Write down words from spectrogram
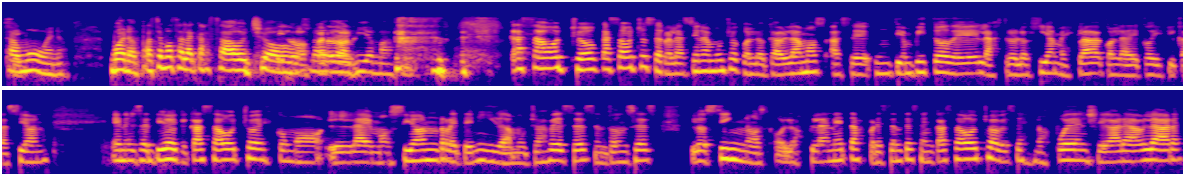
Está muy bueno. Bueno, pasemos a la casa 8. más. casa 8, casa 8 se relaciona mucho con lo que hablamos hace un tiempito de la astrología mezclada con la decodificación, en el sentido de que casa 8 es como la emoción retenida muchas veces, entonces los signos o los planetas presentes en casa 8 a veces nos pueden llegar a hablar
